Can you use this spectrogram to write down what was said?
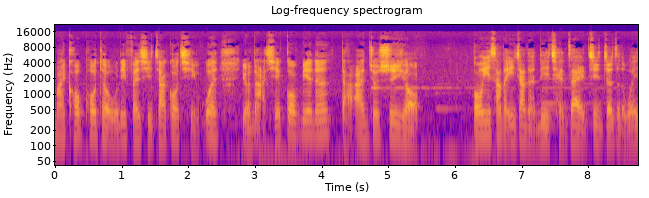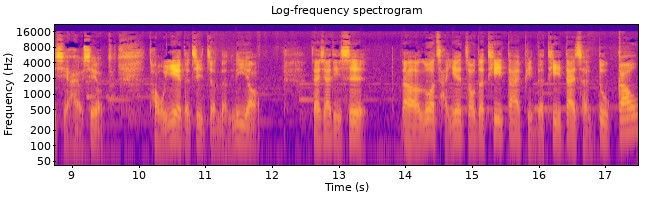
Michael Porter 武力分析架构，请问有哪些构面呢？答案就是有供应商的议价能力、潜在竞争者的威胁，还有现有。同业的竞争能力哦。在下题是，呃，若产业中的替代品的替代程度高，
